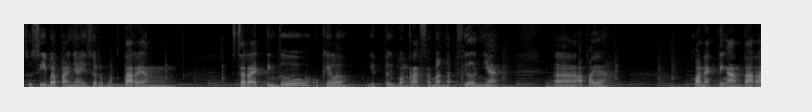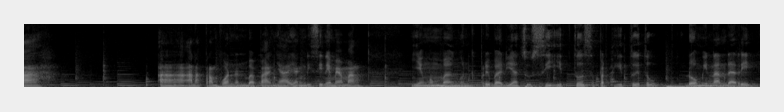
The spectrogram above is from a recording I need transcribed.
Susi bapaknya Isur Mukhtar yang secara acting tuh oke okay loh gitu. Gue ngerasa banget feelnya uh, apa ya connecting antara uh, anak perempuan dan bapaknya yang di sini memang yang membangun kepribadian Susi itu seperti itu itu dominan dari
